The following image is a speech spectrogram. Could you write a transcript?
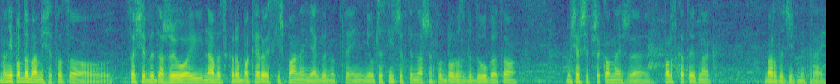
no nie podoba mi się to, co, co się wydarzyło i nawet skoro Bakero jest Hiszpanem, jakby no tutaj nie uczestniczy w tym naszym futbolu zbyt długo, to musiał się przekonać, że Polska to jednak bardzo dziwny kraj.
